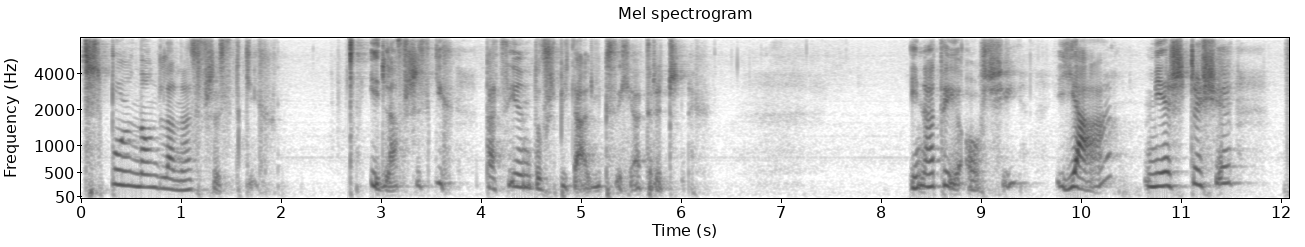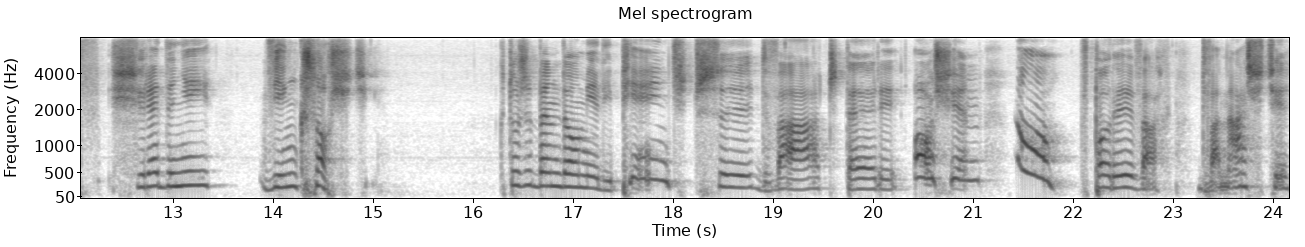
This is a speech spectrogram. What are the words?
wspólną dla nas wszystkich i dla wszystkich pacjentów szpitali psychiatrycznych. I na tej osi ja mieszczę się w średniej większości, którzy będą mieli 5, 3, 2, 4, 8, no w porywach 12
